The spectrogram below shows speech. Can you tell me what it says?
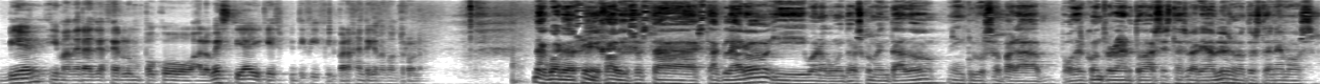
bien y maneras de hacerlo un poco a lo bestia y que es difícil para gente que no controla. De acuerdo, sí, Javi, eso está, está claro y bueno, como te has comentado, incluso para poder controlar todas estas variables, nosotros tenemos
